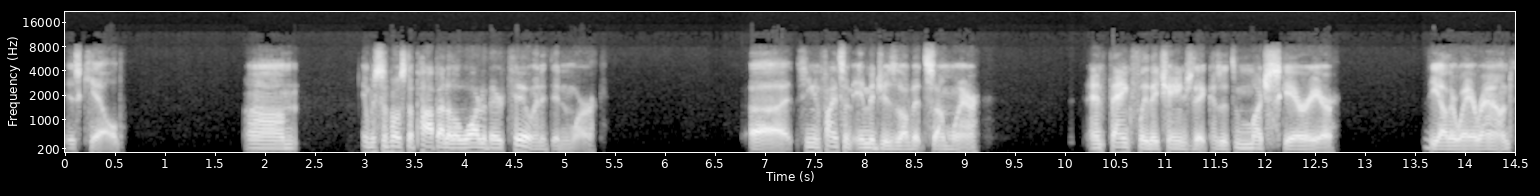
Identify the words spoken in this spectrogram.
is killed. Um, it was supposed to pop out of the water there too, and it didn't work. Uh, so you can find some images of it somewhere. and thankfully they changed it because it's much scarier the other way around.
